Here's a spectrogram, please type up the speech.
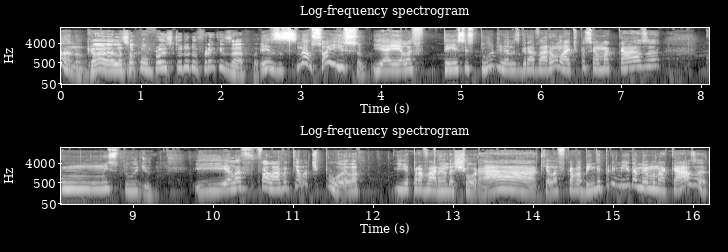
mano. Cara, ela só comprou o estúdio do Frank Zappa. Ex- Não, só isso. E aí ela tem esse estúdio, elas gravaram lá, tipo assim, é uma casa com um estúdio. E ela falava que ela, tipo, ela ia pra varanda chorar, que ela ficava bem deprimida mesmo na casa.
